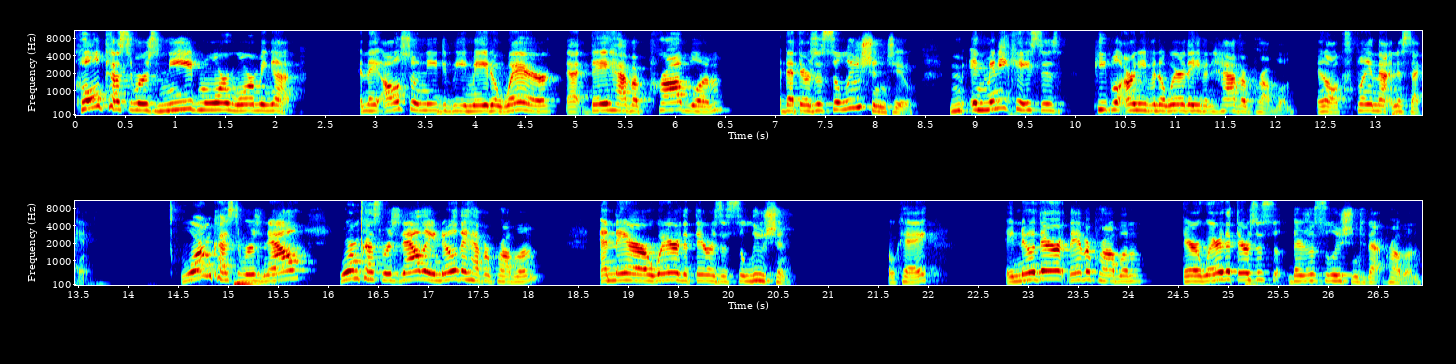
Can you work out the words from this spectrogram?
Cold customers need more warming up. And they also need to be made aware that they have a problem that there's a solution to. In many cases, people aren't even aware they even have a problem. And I'll explain that in a second. Warm customers now, warm customers now they know they have a problem and they are aware that there is a solution. Okay? They know they're they have a problem. They're aware that there's a there's a solution to that problem.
